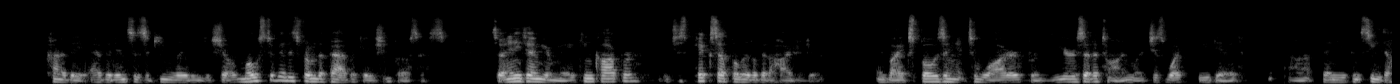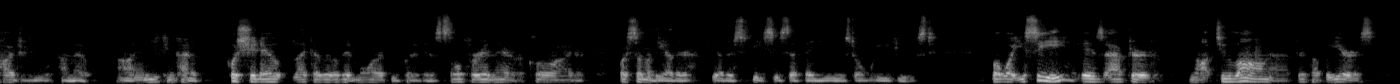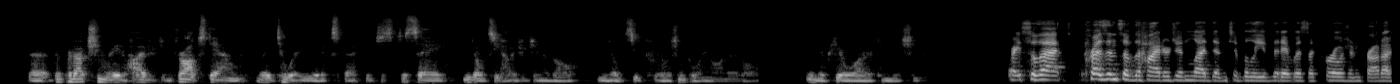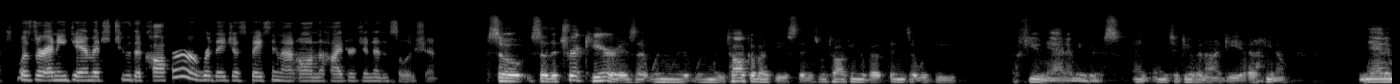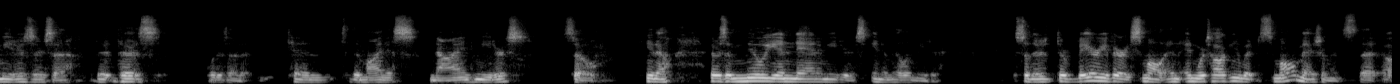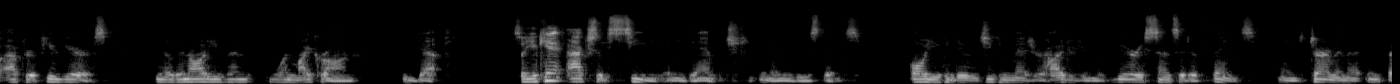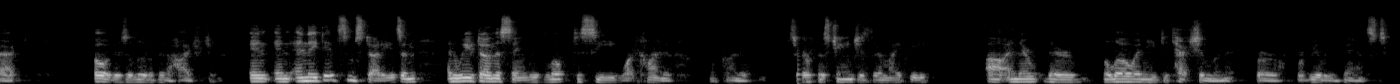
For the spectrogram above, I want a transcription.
kind of the evidence is accumulating to show most of it is from the fabrication process. So anytime you're making copper, it just picks up a little bit of hydrogen. And by exposing it to water for years at a time, which is what we did, uh, then you can see the hydrogen will come out. Uh, and you can kind of push it out like a little bit more if you put a bit of sulfur in there or chloride or, or some of the other, the other species that they used or we've used. But what you see is after not too long, after a couple years, the, the production rate of hydrogen drops down right to where you would expect, which is to say you don't see hydrogen at all. You don't see corrosion going on at all in the pure water condition. Right. So that presence of the hydrogen led them to believe that it was a corrosion product. Was there any damage to the copper or were they just basing that on the hydrogen in solution? So so the trick here is that when we when we talk about these things, we're talking about things that would be a few nanometers. And and to give an idea, you know, nanometers, there's a there, there's what is that 10 to the minus 9 meters so you know there's a million nanometers in a millimeter so they're, they're very very small. And, and we're talking about small measurements that uh, after a few years you know they're not even one micron in depth. So you can't actually see any damage in any of these things. All you can do is you can measure hydrogen with very sensitive things and determine that in fact oh there's a little bit of hydrogen. And and and they did some studies and and we've done the same. We've looked to see what kind of what kind of surface changes there might be uh, and they're they're below any detection limit for for really advanced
